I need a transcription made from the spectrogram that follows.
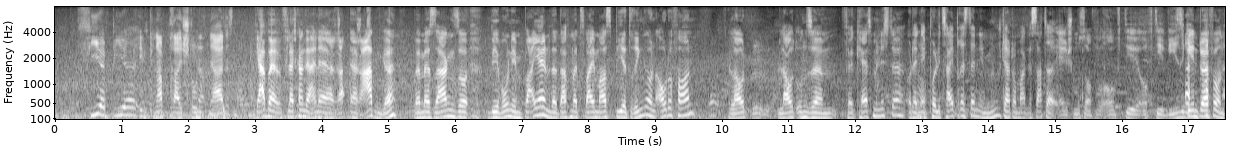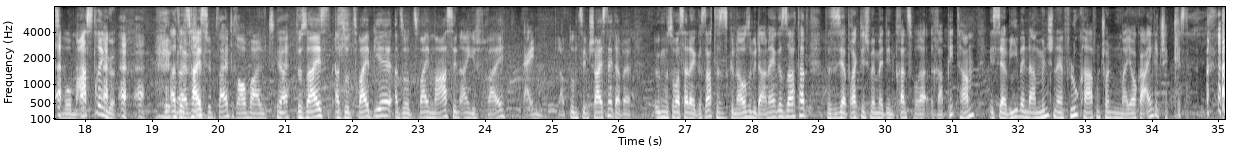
Vier Bier in knapp drei Stunden. Ja, das ist Ordnung. Ja, aber vielleicht kann der einer erra- erraten, gell? Wenn wir sagen, so, wir wohnen in Bayern, da darf man zwei Maß Bier trinken und Auto fahren. Laut, laut unserem Verkehrsminister oder ne, Polizeipräsident in München, der hat doch mal gesagt, ey, ich muss auf, auf, die, auf die Wiese gehen dürfen und zwei Maß trinken. Also das heißt, im Zeitraum halt. ja, das heißt, also zwei Bier, also zwei Maß sind eigentlich frei. Nein, glaubt uns den Scheiß nicht, aber irgend sowas hat er gesagt. Das ist genauso wie der andere gesagt hat. Das ist ja praktisch, wenn wir den Transfer Rapid haben, ist ja wie wenn du am Münchner Flughafen schon in Mallorca eingecheckt bist.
